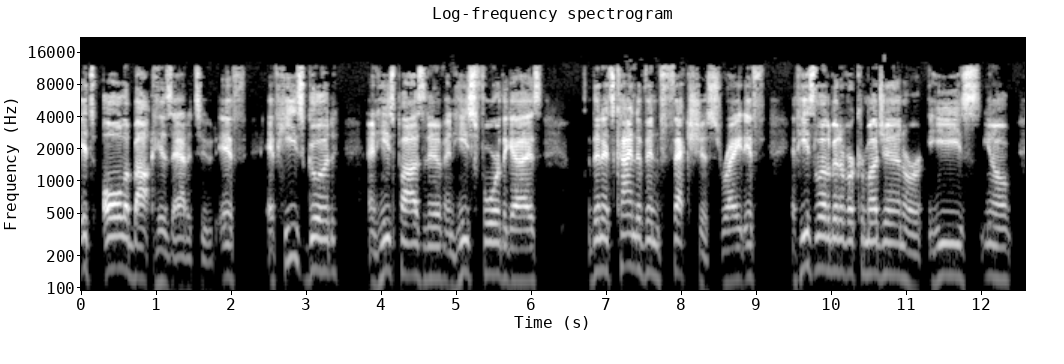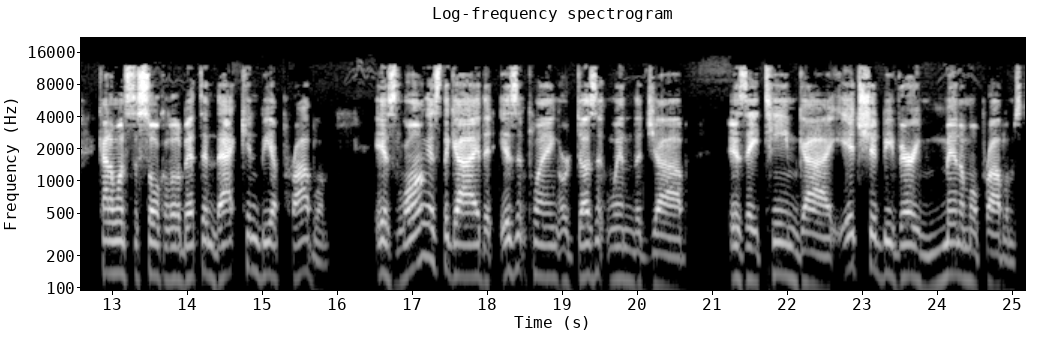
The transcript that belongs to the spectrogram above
it's all about his attitude. If if he's good and he's positive and he's for the guys, then it's kind of infectious, right? If if he's a little bit of a curmudgeon or he's, you know, kind of wants to sulk a little bit, then that can be a problem as long as the guy that isn't playing or doesn't win the job is a team guy, it should be very minimal problems.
